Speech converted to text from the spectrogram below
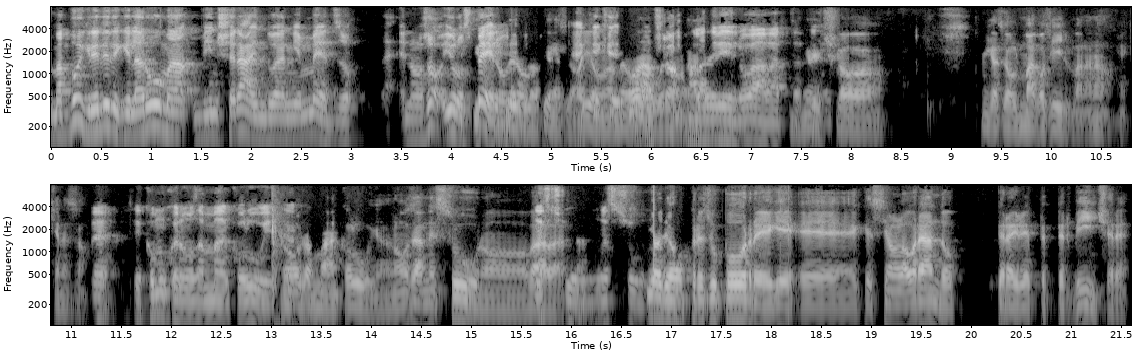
ma voi credete che la Roma vincerà in due anni e mezzo? Eh, non lo so, io lo spero. Che però. che ne so, Eh, io che- non che- lo no, c'ho palla di vetro, va, guarda. Mica so il mago Silvana, no? E Che ne so. Eh, che comunque non lo sa manco lui. Non lo sa manco lui, non lo sa nessuno. va, Nessuno, nessuno. Io devo presupporre che, eh, che stiano lavorando per, per- per vincere.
